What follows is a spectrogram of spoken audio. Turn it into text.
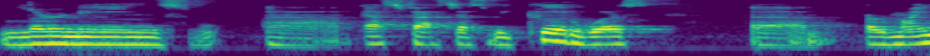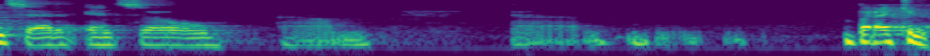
learnings uh, as fast as we could was uh, our mindset. And so, um, um, but I can,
